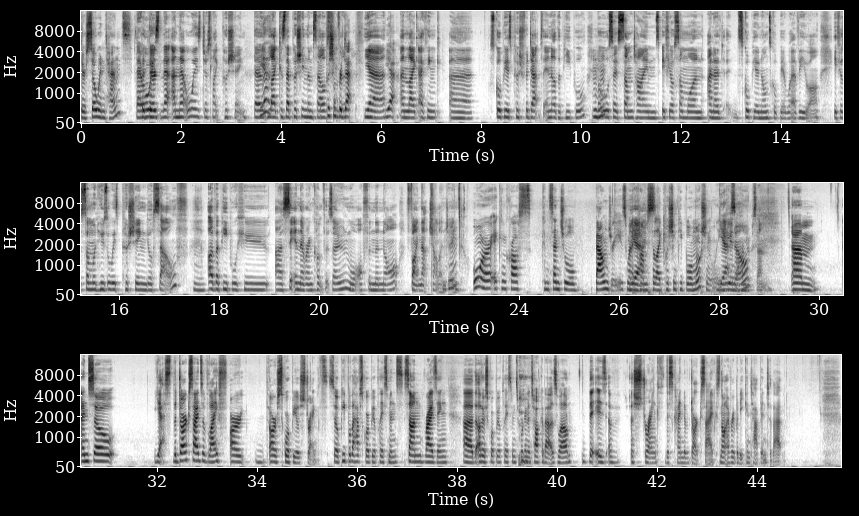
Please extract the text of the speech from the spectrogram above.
they're so intense. They're always they're, and they're always just like pushing. They're Yeah. like because they're pushing themselves. pushing for depth. Yeah. Yeah. And like I think uh Scorpios push for depth in other people, Mm-hmm. but also sometimes if you're someone and a Scorpio, non-Scorpio, whatever you are, if you're someone who's always pushing yourself, Hmm. other people who uh, sit in their own comfort zone more often than not find that challenging. Or it can cross consensual boundaries when it comes to like pushing people emotionally. Yes, you know. 100%. Um, and so, yes, the dark sides of life are are Scorpio strengths. So people that have Scorpio placements, Sun, Rising, uh, the other Scorpio placements we're going to talk about as well. That is a, a strength. This kind of dark side because not everybody can tap into that.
